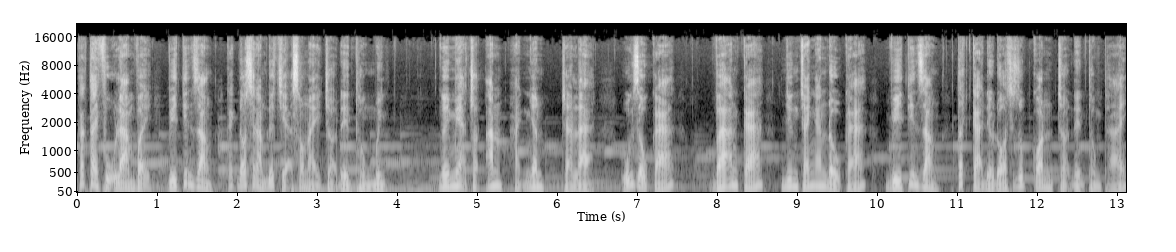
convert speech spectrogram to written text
Các thai phụ làm vậy vì tin rằng cách đó sẽ làm đứa trẻ sau này trở nên thông minh. Người mẹ chọn ăn hạnh nhân, chả là, uống dầu cá và ăn cá nhưng tránh ăn đầu cá vì tin rằng tất cả điều đó sẽ giúp con trở nên thông thái.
